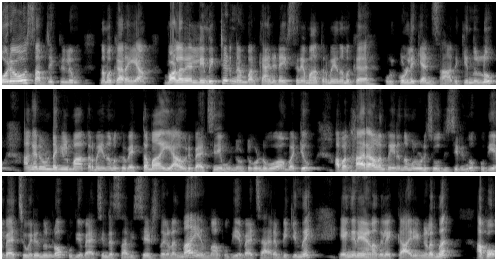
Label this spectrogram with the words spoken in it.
ഓരോ സബ്ജക്റ്റിലും നമുക്കറിയാം വളരെ ലിമിറ്റഡ് നമ്പർ കാൻഡിഡേറ്റ്സിനെ മാത്രമേ നമുക്ക് ഉൾക്കൊള്ളിക്കാൻ സാധിക്കുന്നുള്ളൂ. അങ്ങനെ ഉണ്ടെങ്കിൽ മാത്രമേ നമുക്ക് വ്യക്തമായി ആ ഒരു ബാച്ചിനെ മുന്നോട്ട് കൊണ്ടുപോകാൻ പറ്റൂ. അപ്പോൾ ധാരാളം പേര് നമ്മളോട് ചോദിച്ചിരുന്നു പുതിയ ബാച്ച് വരുന്നുണ്ടോ? പുതിയ ബാച്ചിന്റെ സവിശേഷതകൾ എന്താ? എന്നാ പുതിയ ബാച്ച് ആരംഭിക്കുന്നത് എങ്ങനെയാണ് അതിലെ കാര്യങ്ങളെന്ന്? അപ്പോൾ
